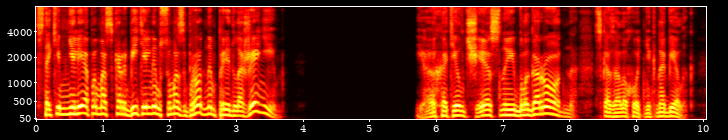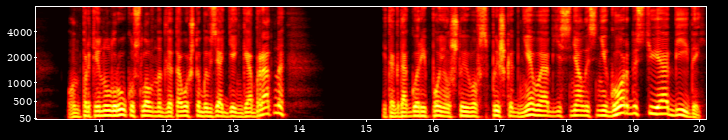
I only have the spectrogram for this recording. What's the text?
с таким нелепым, оскорбительным, сумасбродным предложением. «Я хотел честно и благородно», — сказал охотник на белок. Он протянул руку, словно для того, чтобы взять деньги обратно, и тогда Гори понял, что его вспышка гнева объяснялась не гордостью и обидой,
